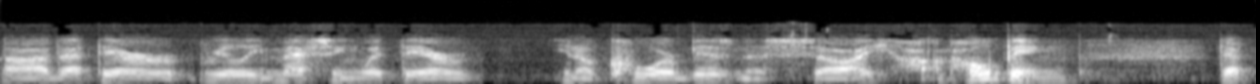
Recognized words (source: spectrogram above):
that they're really messing with their, you know, core business. So I, I'm hoping that,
